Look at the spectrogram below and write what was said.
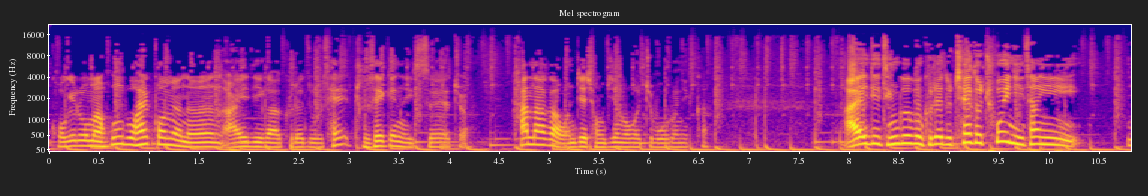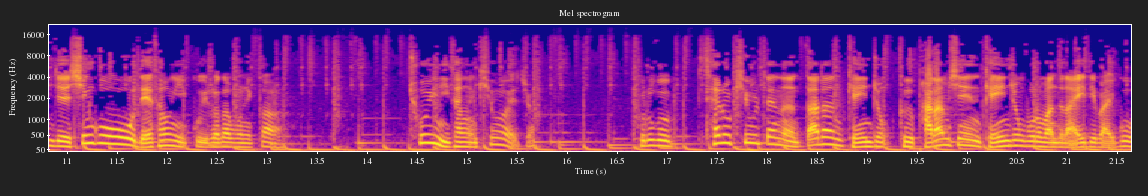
거기로만 홍보할 거면은 아이디가 그래도 세, 두세 개는 있어야죠. 하나가 언제 정지 먹을지 모르니까. 아이디 등급은 그래도 최소 초인 이상이 이제 신고 내성이 있고 이러다 보니까 초인 이상은 키워야죠. 그리고 새로 키울 때는 다른 개인정 그 바람신 개인정보로 만든 아이디 말고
